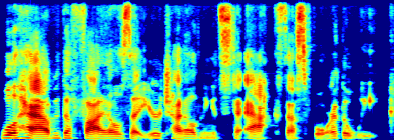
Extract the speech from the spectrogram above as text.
will have the files that your child needs to access for the week.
